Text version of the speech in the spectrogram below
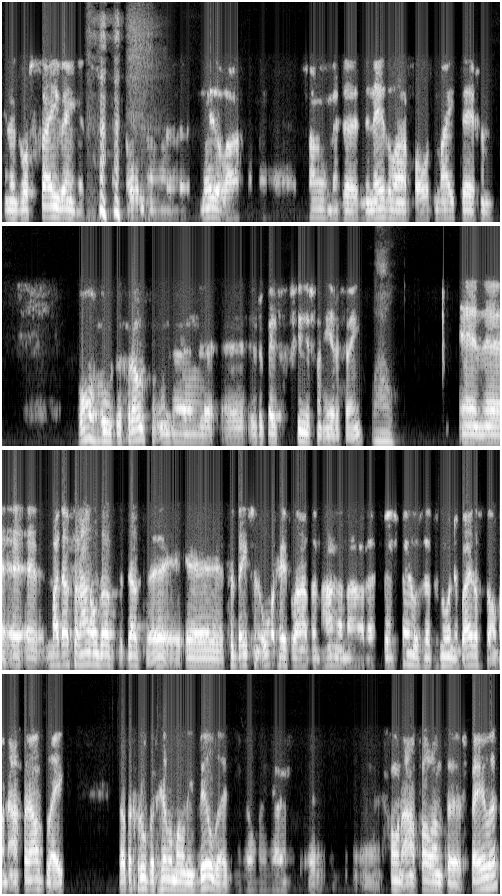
En het wordt 5-1. Het is een nederlaag. Samen met de, de nederlaag volgens mij tegen Wolfsburg, de grootste in de Europese geschiedenis van Heerenveen. Wauw. En, eh, eh, eh, maar dat verhaal dat, dat eh eh, Verbeek zijn oor heeft laten hangen naar eh, twee spelers, dat is nooit naar buiten gekomen. En achteraf bleek dat de groep het helemaal niet wilde. Die wilde juist eh, eh, gewoon aanvallend spelen.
